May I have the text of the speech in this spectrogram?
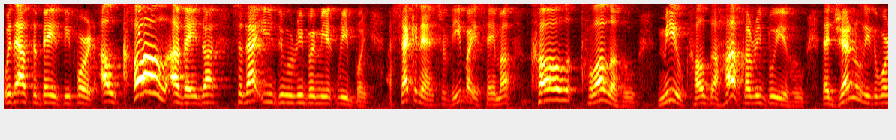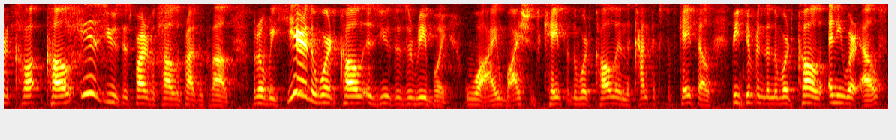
without the base before it. Al kol aveda. So that you do riboy miat riboy. A second answer, v'ba yisema kol klalahu. Miu kol dahacha ribuyahu. That generally the word kol is used as part of a klal pratu klal, but over here the word kol is used as a riboy. Why? Why should kefel, the word kol in the context of kefel be different than the word kol anywhere else?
